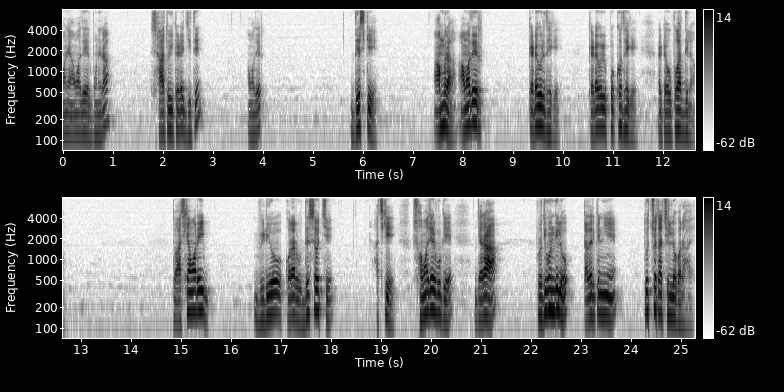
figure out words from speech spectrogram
মানে আমাদের বোনেরা সাত উইকেটে জিতে আমাদের দেশকে আমরা, আমাদের ক্যাটাগরি থেকে ক্যাটাগরির পক্ষ থেকে একটা উপহার দিলাম। তো আজকে আমার এই ভিডিও করার উদ্দেশ্য হচ্ছে, আজকে সমাজের বুকে যারা প্রতিবন্ধী লোক, তাদেরকে নিয়ে তুচ্ছ তাচ্ছিল্য করা হয়।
